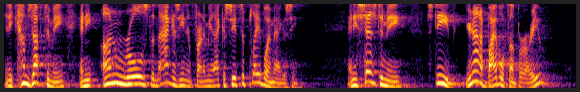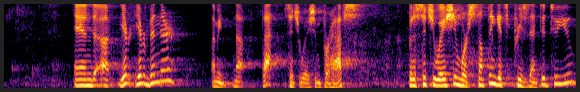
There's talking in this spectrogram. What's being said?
And he comes up to me and he unrolls the magazine in front of me, and I can see it's a Playboy magazine. And he says to me, Steve, you're not a Bible thumper, are you? And uh, you, ever, you ever been there? I mean, not that situation perhaps, but a situation where something gets presented to you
